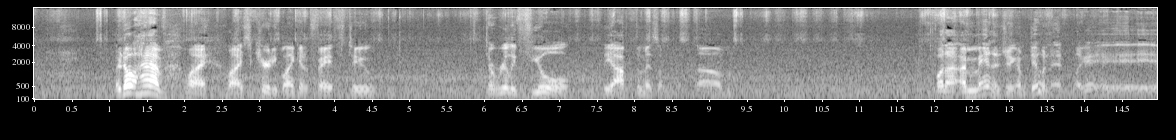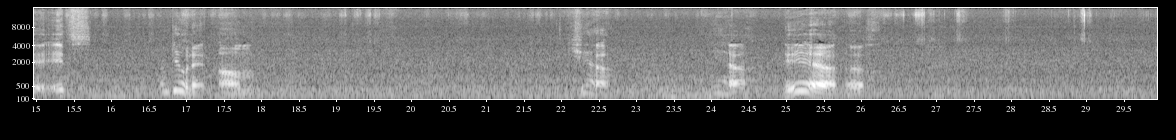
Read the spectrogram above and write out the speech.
I don't have my my security blanket of faith to to really fuel the optimism. Um, but I, am managing. I'm doing it. Like it, it, it's, I'm doing it. Um, yeah, yeah, yeah. Ugh.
